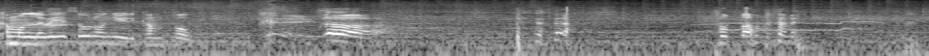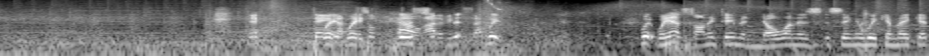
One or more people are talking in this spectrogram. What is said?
Come on, Louis. It's all on you to come full. Ugh. For fun, Dana wait, wait, took this- out of th- wait, we have Sonic Team and no one is singing "We Can Make It."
